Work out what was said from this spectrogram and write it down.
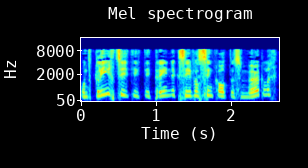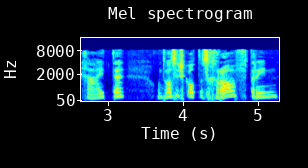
Und gleichzeitig drinnen sehen, was sind Gottes Möglichkeiten und was ist Gottes Kraft drin,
